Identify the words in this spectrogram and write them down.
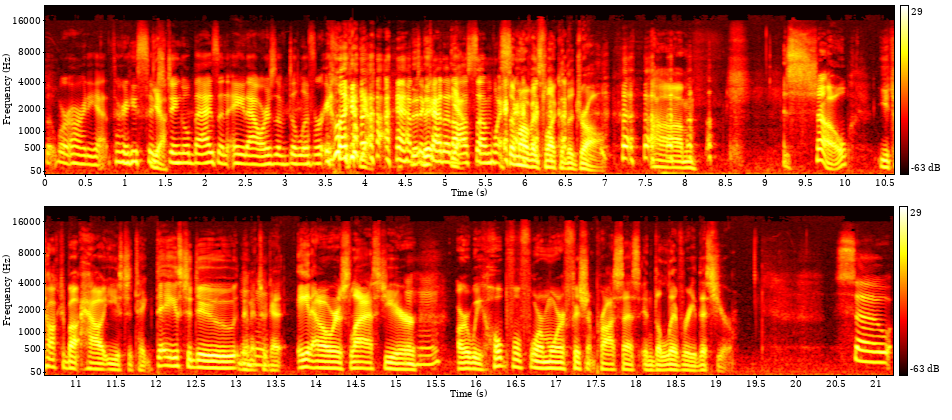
But we're already at 36 Yeah. jingle bags and eight hours of delivery. Like, Yeah. I have to The- the- cut it yeah. off somewhere. Some of it's luck of the draw. Um, so you talked about how it used to take days to do, then it took uh, eight hours last year. Are we hopeful for a more efficient process in delivery this year? So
